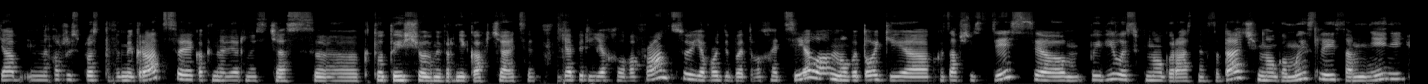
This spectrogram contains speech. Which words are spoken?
я нахожусь просто в эмиграции, как, наверное, сейчас э, кто-то еще наверняка в чате. Я переехала во Францию, я вроде бы этого хотела, но в итоге, оказавшись здесь, э, появилось много разных задач, много мыслей, сомнений.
